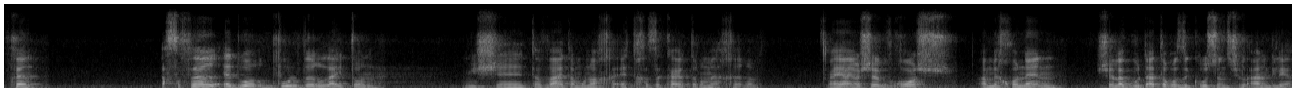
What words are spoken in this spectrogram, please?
ובכן, הסופר אדוארד בולבר לייטון, מי שטבע את המונח עת חזקה יותר מהחרב, היה יושב ראש המכונן של אגודת הרוזיקרושנס של אנגליה.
